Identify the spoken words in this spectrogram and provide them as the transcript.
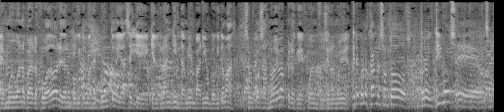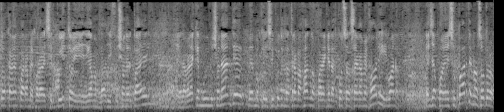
es muy bueno para los jugadores, dan un poquito más de puntos y hace que, que el ranking también varíe un poquito más. Son cosas nuevas, pero que pueden funcionar muy bien. Creo que los cambios son todos productivos, eh, son todos cambios para mejorar el circuito y digamos la difusión del pádel. Eh, la verdad que es muy ilusionante, vemos que el circuito está trabajando para que las cosas se hagan mejor y bueno, ellos ponen su parte, nosotros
